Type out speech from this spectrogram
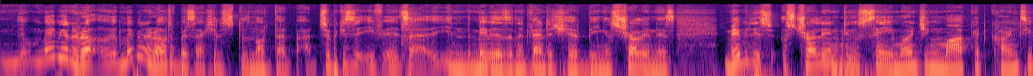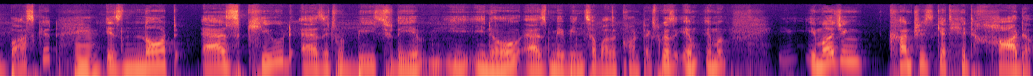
maybe on a rel- maybe on a relative basis, actually, still not that bad. So because if it's uh, in maybe there's an advantage here being Australian is maybe this Australian to say emerging market currency basket is not as skewed as it would be to the you know as maybe in some other context. Because em- em- emerging countries get hit harder.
